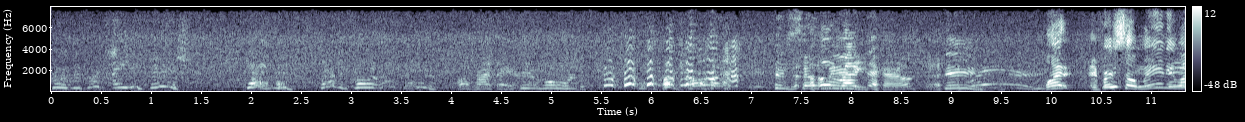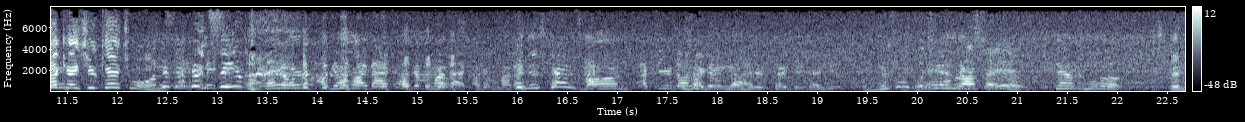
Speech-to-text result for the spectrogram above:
Dude, there's like 80 fish. Kevin, Kevin, throw it right there. Oh, right there. Dear Lord. oh, God. There's so Oh, many. right there. Okay. Dude. Where? What? If there's so many, why can't you catch one? I couldn't see him before. I'll give him right back. I'll give him right back. I'll give him right back. This cat's gone. After you're done, I'll give him back. Here, take it, take it. There's like 10 right there. Kevin, look. It's been.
